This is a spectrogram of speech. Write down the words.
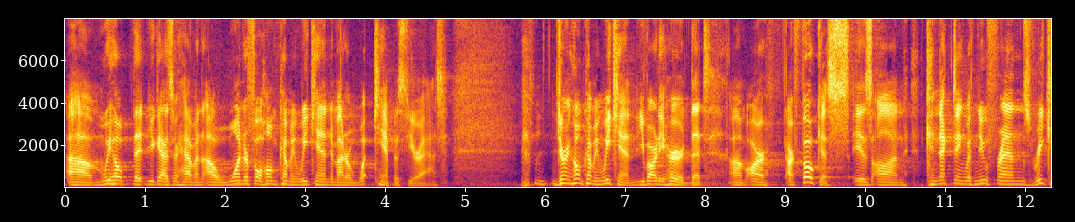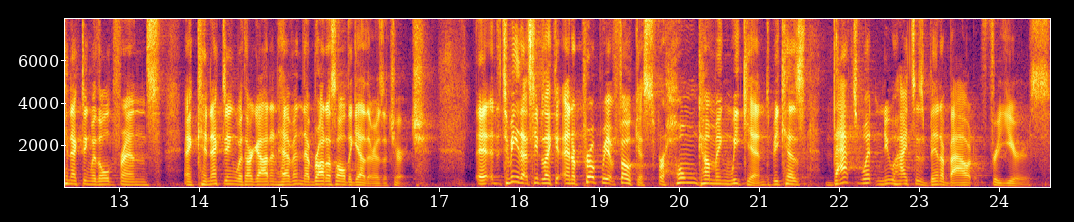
Um, we hope that you guys are having a wonderful homecoming weekend, no matter what campus you're at during homecoming weekend, you've already heard that um, our, our focus is on connecting with new friends, reconnecting with old friends, and connecting with our God in heaven that brought us all together as a church. It, uh, to me, that seems like an appropriate focus for homecoming weekend because that's what New Heights has been about for years.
